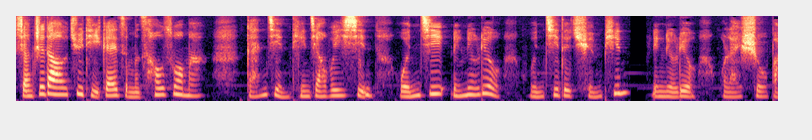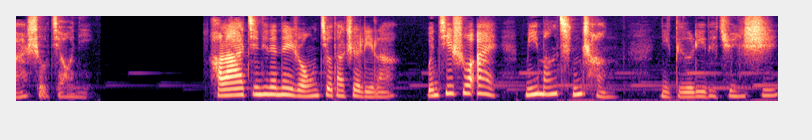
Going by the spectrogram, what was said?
想知道具体该怎么操作吗？赶紧添加微信文姬零六六，文姬的全拼零六六，我来手把手教你。好啦，今天的内容就到这里啦。闻鸡说爱，迷茫情场，你得力的军师。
